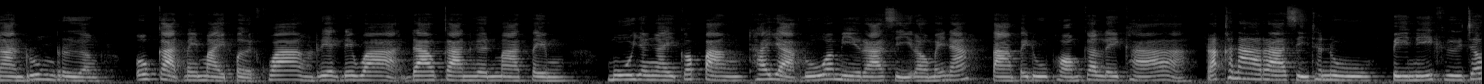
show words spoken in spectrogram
งานรุ่งเรือง โอกาสใหม่ ๆ เปิดกว้าง เรียกได้ว่า ดาวการเงินมาเต็ม มูยังไงก็ปัง ถ้าอยากรู้ว่ามีราศีเราไหมนะ ตามไปดูพร้อมกันเลยค่ะ ลัคนาราศีธนู ปีนี้คือเจ้า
